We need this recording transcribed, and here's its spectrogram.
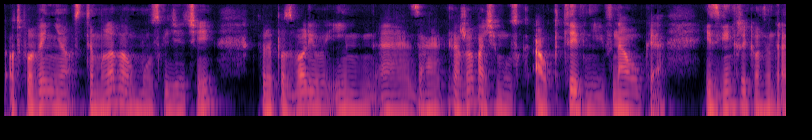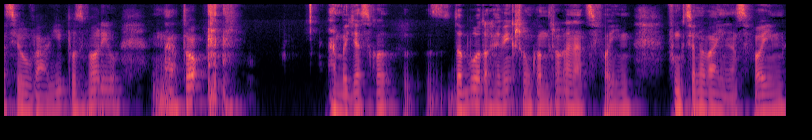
odpowiednio stymulował mózg dzieci, który pozwolił im e, zaangażować mózg aktywniej w naukę i zwiększyć koncentrację uwagi, pozwolił na to, aby dziecko zdobyło trochę większą kontrolę nad swoim funkcjonowaniem, nad swoim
